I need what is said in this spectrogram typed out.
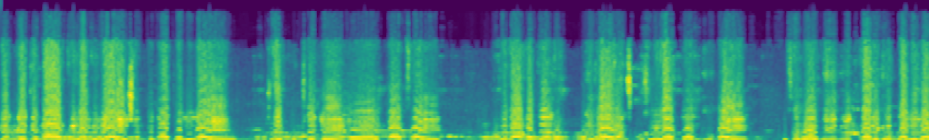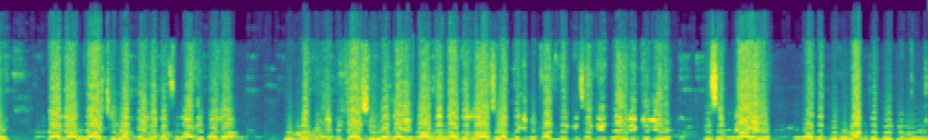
गंगेची महाआरती झालेली आहे शंखनाथ झालेला आहे जयपूरचे जे डान्स आहे म्हणजे रामाचं श्रीराम डान्स ग्रुप आहे सर्व विविध विविध कार्यक्रम झालेले आहेत. दादांचा आशीर्वाद पहिल्यापासून आहे मला. पूर्ण बीजेपीचा आशीर्वाद आहे. तर आता दादांना असं वाटतं की मी खासदारकीसाठी ही तयारी केली ते सत्य आता प्रभू रामचंद्र ठरवते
